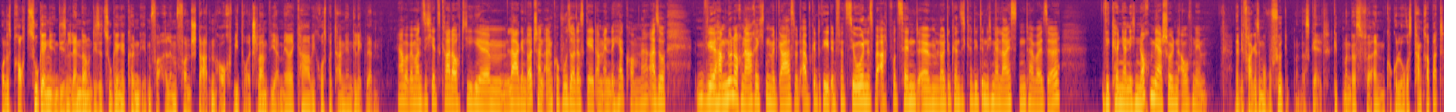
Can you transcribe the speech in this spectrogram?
Und es braucht Zugänge in diesen Ländern und diese Zugänge können eben vor allem von Staaten auch wie Deutschland, wie Amerika, wie Großbritannien gelegt werden. Ja, aber wenn man sich jetzt gerade auch die ähm, Lage in Deutschland anguckt, wo soll das Geld am Ende herkommen? Ne? Also wir haben nur noch Nachrichten mit Gas wird abgedreht, Inflation ist bei 8 Prozent, ähm, Leute können sich Kredite nicht mehr leisten teilweise wir können ja nicht noch mehr Schulden aufnehmen. Ja, die Frage ist immer, wofür gibt man das Geld? Gibt man das für einen Kokolores Tankrabatt,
